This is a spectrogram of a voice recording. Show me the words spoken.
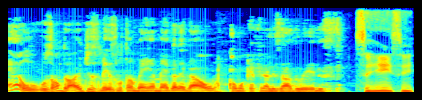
É, os androides mesmo também é mega legal, como que é finalizado eles. Sim, sim.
